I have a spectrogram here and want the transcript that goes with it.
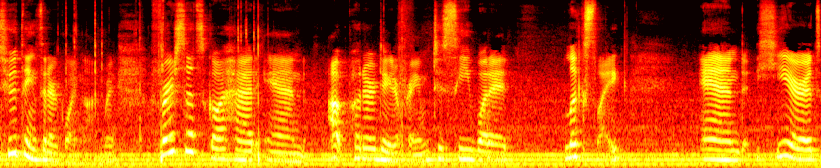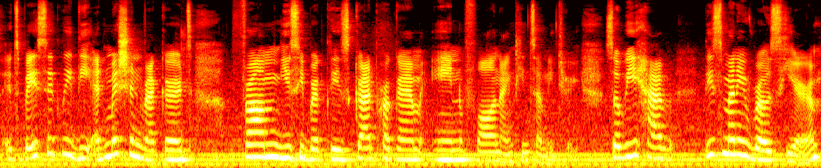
two things that are going on, right? First, let's go ahead and output our data frame to see what it looks like. And here, it's, it's basically the admission records from UC Berkeley's grad program in fall 1973. So we have these many rows here,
